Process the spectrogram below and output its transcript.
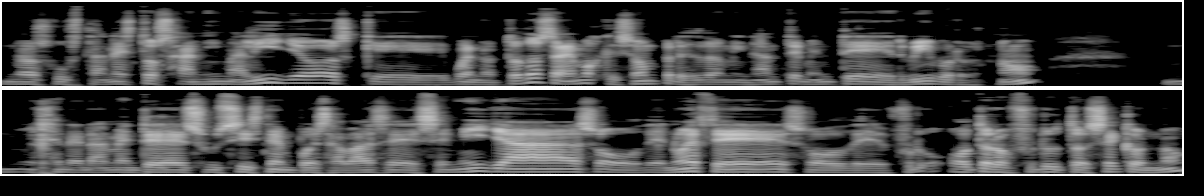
nos gustan. Estos animalillos que, bueno, todos sabemos que son predominantemente herbívoros, ¿no? generalmente subsisten pues a base de semillas o de nueces o de otros frutos secos, ¿no?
